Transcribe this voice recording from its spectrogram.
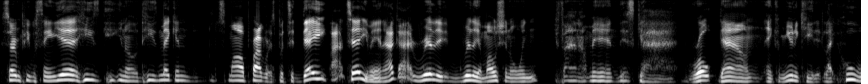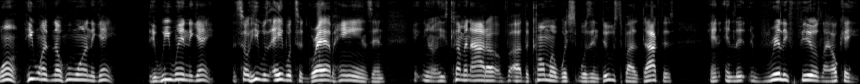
certain people saying, yeah, he's, he, you know, he's making small progress. But today, I tell you, man, I got really, really emotional when you find out, man, this guy wrote down and communicated like who won. He wanted to know who won the game. Did we win the game? And so he was able to grab hands and, you know, he's coming out of uh, the coma, which was induced by the doctors. And, and it really feels like, okay,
